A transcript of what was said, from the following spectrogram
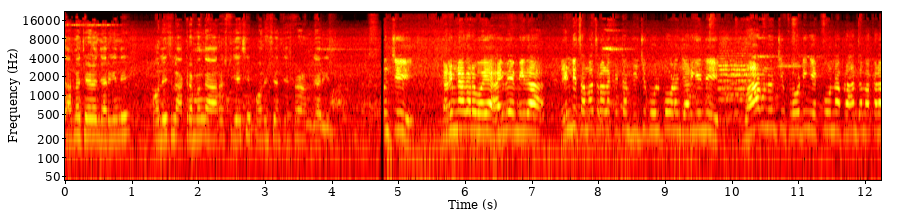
ధర్నా చేయడం జరిగింది. పోలీసులు అక్రమంగా అరెస్ట్ చేసి పోలీస్ స్టేషన్ తీసుకురావడం జరిగింది. కరీంనగర్ పోయే హైవే మీద రెండు సంవత్సరాల క్రితం బ్రిడ్జ్ కోల్పోవడం జరిగింది. వాగు నుంచి ఫ్లోటింగ్ ఎక్కువ ఉన్న ప్రాంతం అక్కడ.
